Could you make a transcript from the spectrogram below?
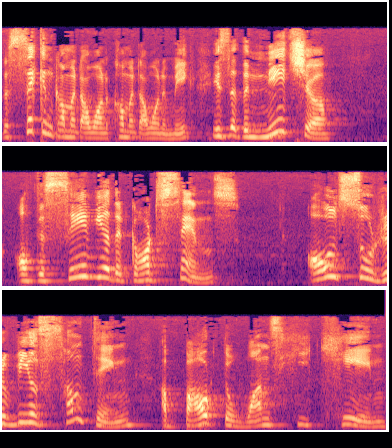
The second comment I want, comment I want to make is that the nature of the Savior that God sends also reveals something about the ones He came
